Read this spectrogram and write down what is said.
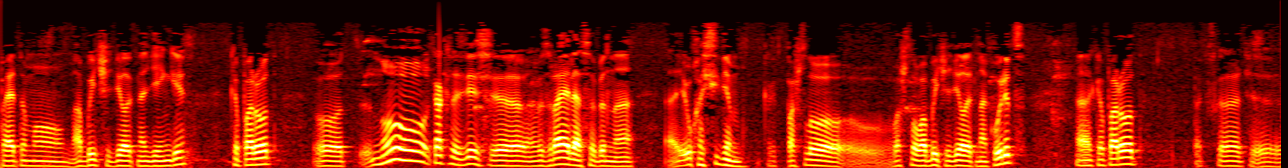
поэтому обычай делать на деньги копорот. Вот. Ну, как-то здесь э, в Израиле особенно э, и у хасидим как пошло, вошло в обычай делать на куриц э, копорот, так сказать. э,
